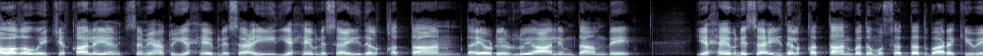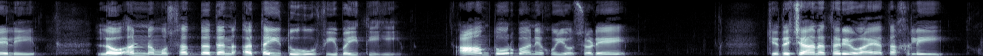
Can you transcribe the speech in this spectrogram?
او هغه وی چې قال سمعت یحیی ابن سعید یحیی ابن سعید القطان دا یو ډیر لوی عالم دام دی یحیی ابن سعید القطان به د مسدد باره کې ویلی لو ان مسددا اتیته فی بیته عام طور باندې خو یو سړی چې د چا نه ته روایت اخلي خو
